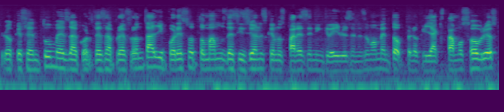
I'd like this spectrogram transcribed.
lo que se entume es la corteza prefrontal y por eso tomamos decisiones que nos parecen increíbles en ese momento, pero que ya que estamos sobrios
